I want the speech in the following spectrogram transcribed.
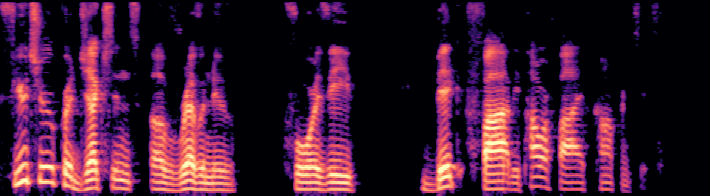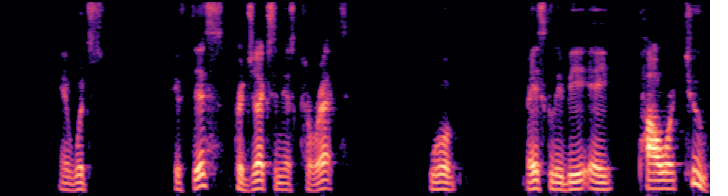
future projections of revenue for the Big Five, the Power Five conferences, in which, if this projection is correct, will basically be a Power Two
